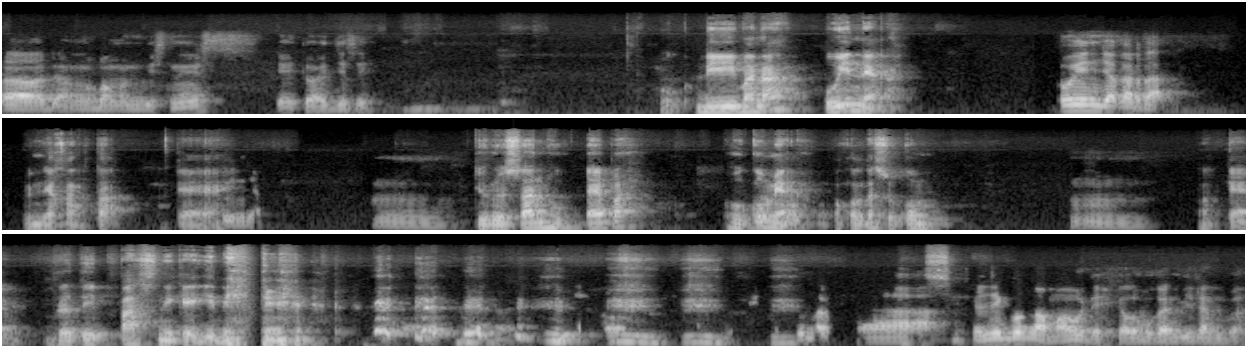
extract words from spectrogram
eh, dan ngebangun bisnis. Ya itu aja sih. Di mana? UIN ya? UIN Jakarta. UIN Jakarta. Oke. UIN Jak- Hmm. Jurusan hu- eh apa? Hukum ya? Fakultas hukum. Hmm. Oke, berarti pas nih kayak gini. Kayaknya gue nggak mau deh kalau bukan bidang gue.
